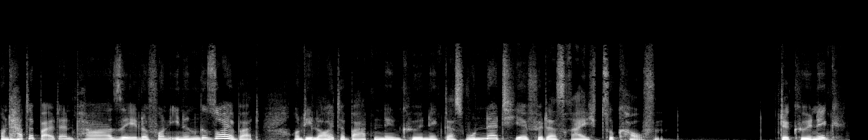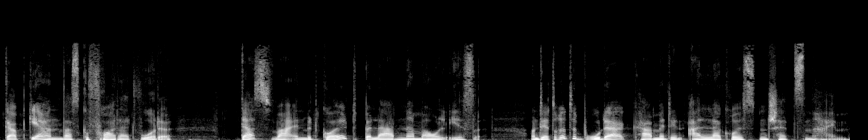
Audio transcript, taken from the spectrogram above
und hatte bald ein paar Seele von ihnen gesäubert, und die Leute baten den König, das Wundertier für das Reich zu kaufen. Der König gab gern, was gefordert wurde. Das war ein mit Gold beladener Maulesel. Und der dritte Bruder kam mit den allergrößten Schätzen heim.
